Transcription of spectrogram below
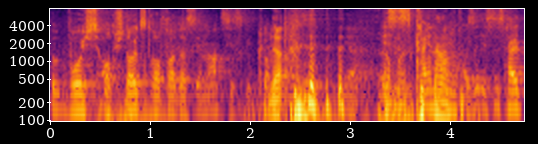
Wo ich auch stolz drauf war, dass ihr Nazis gekloppt Ja. habt. Ja. es Mann, ist keine Ahnung, also es ist halt,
